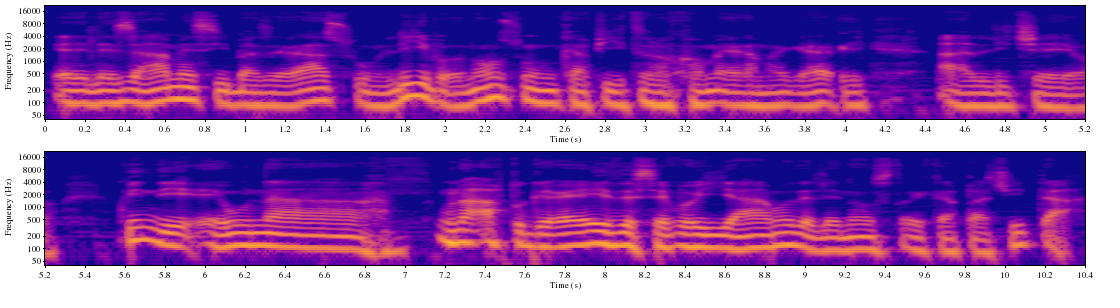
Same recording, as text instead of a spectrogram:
e l'esame si baserà su un libro, non su un capitolo come era magari al liceo. Quindi è una, una upgrade, se vogliamo, delle nostre capacità.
